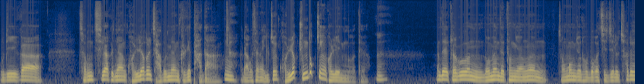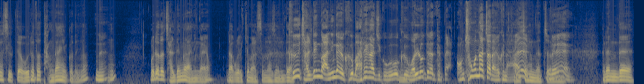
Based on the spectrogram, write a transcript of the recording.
우리가 정치가 그냥 권력을 잡으면 그게 다다라고 네. 생각 일종의 권력 중독증에 걸려 있는 것 같아요. 네. 근데 결국은 노무현 대통령은 정몽준 후보가 지지를 철회했을 때 오히려 더 당당했거든요. 네. 응? 오히려 더 잘 된 거 아닌가요? 라고 이렇게 말씀을 하셨는데 그 잘 된 거 아닌가요? 그거 말해가지고 그 음. 원로들한테 엄청 혼났잖아요 그날. 엄청 혼났죠. 네. 그랬는데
